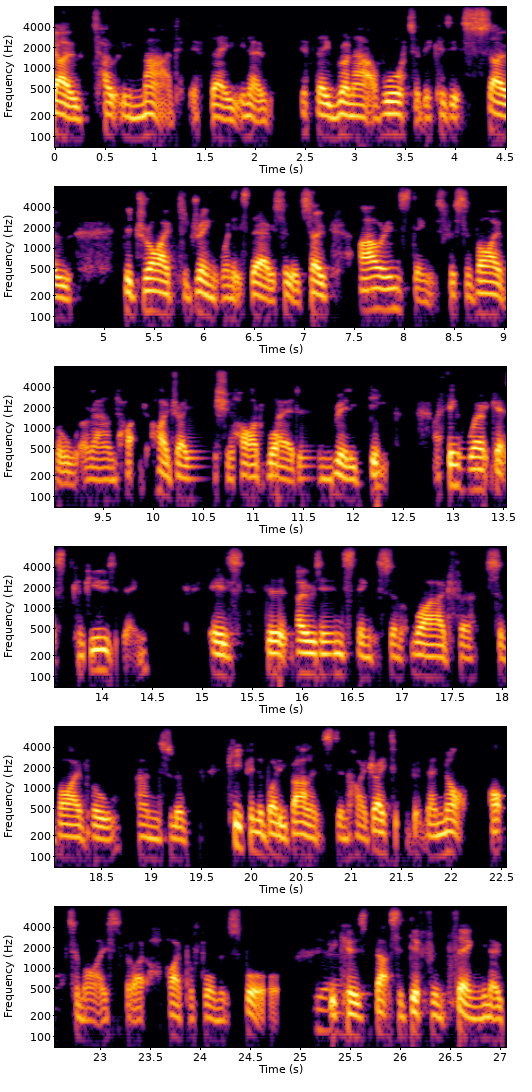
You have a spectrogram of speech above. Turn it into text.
go totally mad if they, you know, if they run out of water because it's so the drive to drink when it's there is so good. So our instincts for survival around hydration hardwired and really deep. I think where it gets confusing is that those instincts are wired for survival and sort of keeping the body balanced and hydrated, but they're not optimized for like high performance sport. Yeah. Because that's a different thing. You know,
